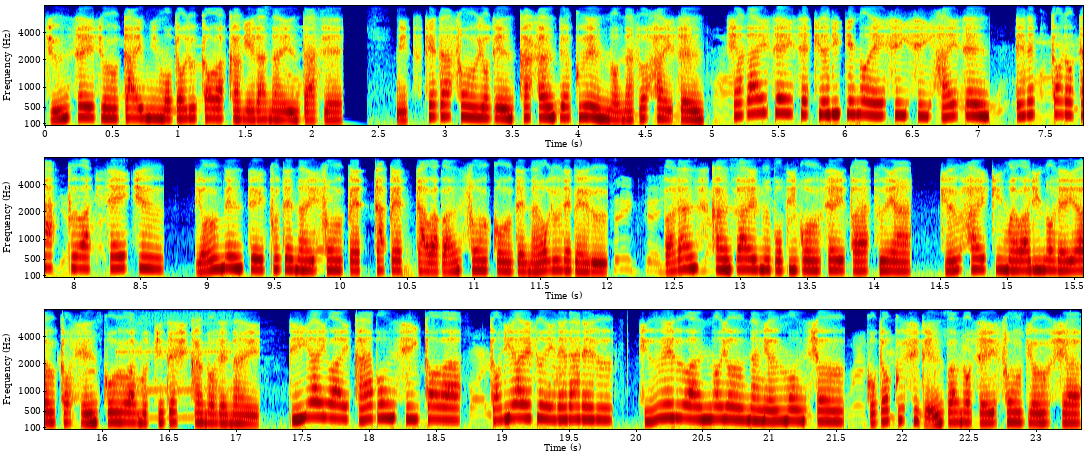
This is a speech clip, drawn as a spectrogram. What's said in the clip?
純正状態に戻るとは限らないんだぜ。見つけ出そうよ原価300円の謎配線。社外製セキュリティの ACC 配線、エレクトロタップは規制中。両面テープで内装ペッタペッタは絆創膏で治るレベル。バランス考えぬボディ合成パーツや、給排気周りのレイアウト変更は無知でしか乗れない。DIY カーボンシートは、とりあえず入れられる、QL1 のような入門書。孤独死現場の清掃業者、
